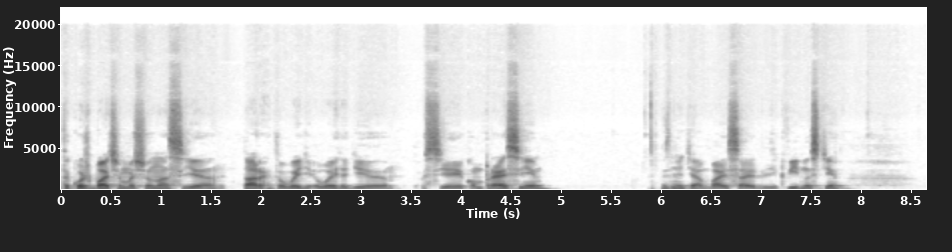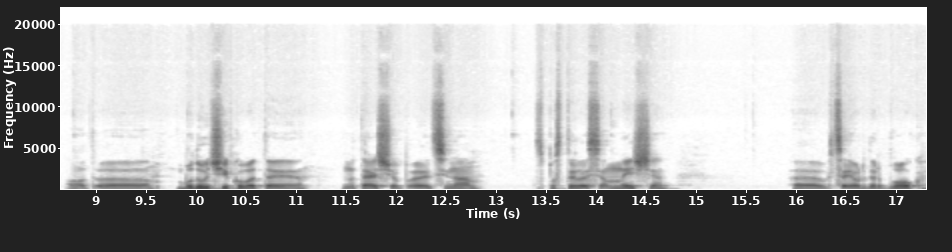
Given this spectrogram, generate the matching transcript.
Також бачимо, що у нас є таргет у вигляді ось цієї компресії, зняття buy-side ліквідності. От, е, буду очікувати на те, щоб ціна спустилася нижче е, в цей ордер блок.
